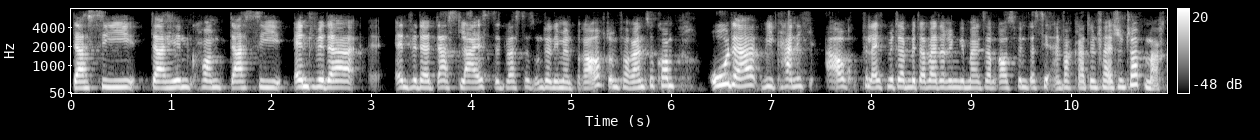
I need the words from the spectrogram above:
dass sie dahin kommt, dass sie entweder, entweder das leistet, was das Unternehmen braucht, um voranzukommen, oder wie kann ich auch vielleicht mit der Mitarbeiterin gemeinsam rausfinden, dass sie einfach gerade den falschen Job macht.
